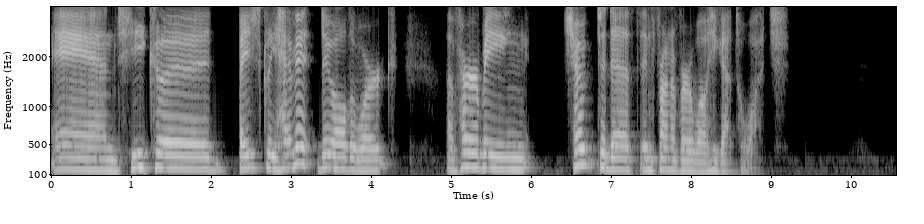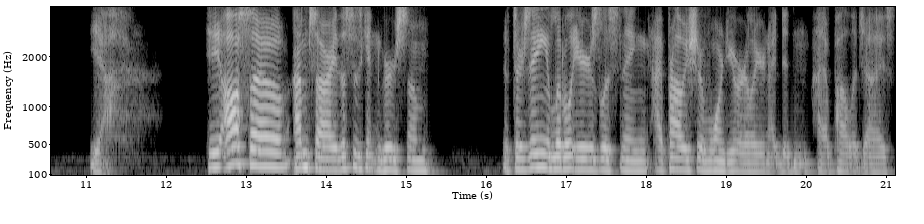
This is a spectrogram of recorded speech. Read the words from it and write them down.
and he could basically have it do all the work of her being choked to death in front of her while he got to watch. Yeah. He also, I'm sorry, this is getting gruesome. If there's any little ears listening, I probably should have warned you earlier and I didn't. I apologize.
